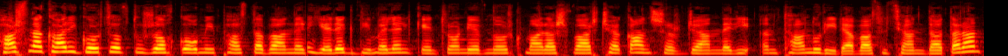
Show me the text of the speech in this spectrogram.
Հարսնակարի գործով տուժող կողմի փաստաբանները երեկ դիմել են կենտրոն եւ Նորք Մարաշ վարչական շրջանների ընդհանուր իրավասության դատարան,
